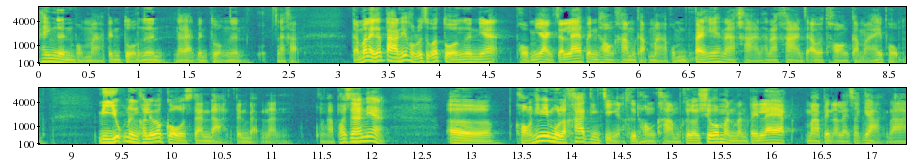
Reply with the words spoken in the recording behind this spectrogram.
ให้เงินผมมาเป็นตัวเงินนะครับเป็นตัวเงินนะครับ แต่เมื่อไหร่ก็ตามที่ผมรู้สึกว่าตั๋วเงินเนี้ยผมอยากจะแลกเป็นทองคำกลับมา ผมไปที่ธนาคารธนาคารจะเอาทองกลับมาให้ผม มียุคหนึ่งเขาเรียกว่า gold standard เป็นแบบนั้นนะครับเพราะฉะนั้นเนี่ยออของที่มีมูลค่าจริงๆอะคือทองคำคือเราเชื่อว่ามันมันไปแลกมาเป็นอะไรสักอย่างได้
